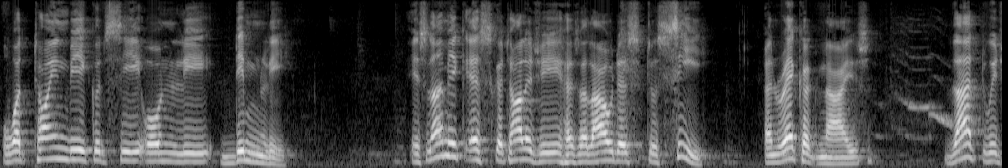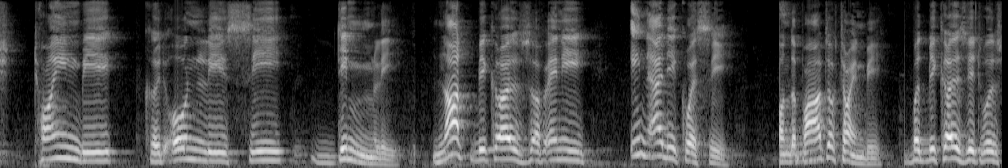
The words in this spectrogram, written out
what Toynbee could see only dimly. Islamic eschatology has allowed us to see and recognize that which Toynbee could only see dimly, not because of any inadequacy on the part of Toynbee, but because it was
